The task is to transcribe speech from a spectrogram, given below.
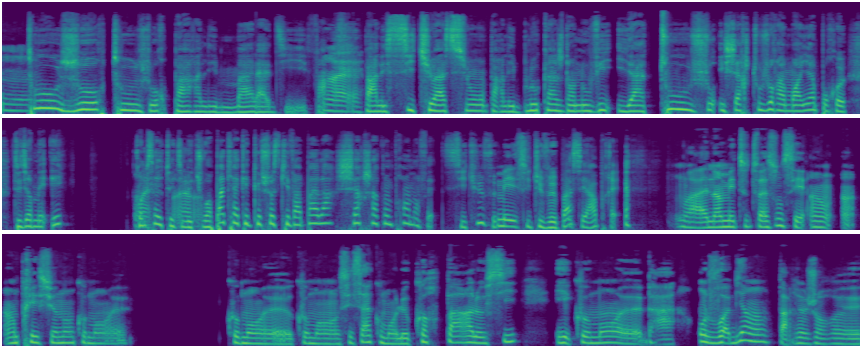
Mmh. Toujours, toujours par les maladies, Ouais. par les situations, par les blocages dans nos vies. Il y a toujours, il cherche toujours un moyen pour euh, te dire, mais hé, comme Ouais, ça, il te dit, ouais, mais tu vois pas qu'il y a quelque chose qui va pas là? Cherche à comprendre, en fait. Si tu veux. Mais- si tu veux pas, c'est après. Ouais, non, mais de toute façon, c'est impressionnant comment, euh, comment, euh, comment, c'est ça, comment le corps parle aussi et comment, euh, bah, on le voit bien, hein, par euh, genre euh,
